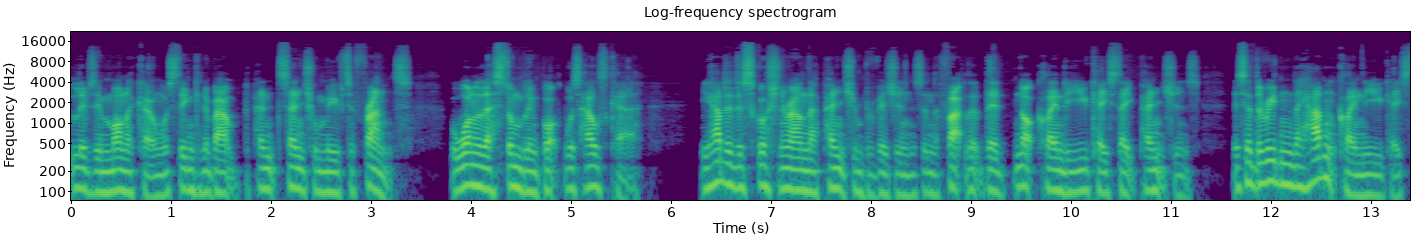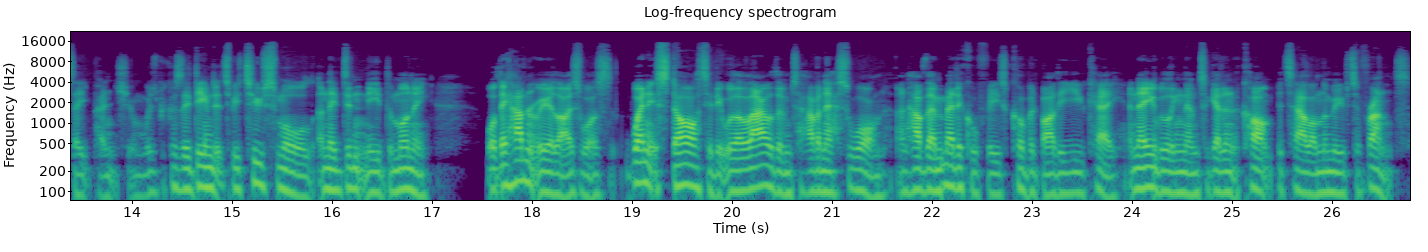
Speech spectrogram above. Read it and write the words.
lives in Monaco and was thinking about a potential move to France, but one of their stumbling blocks was healthcare. He had a discussion around their pension provisions and the fact that they'd not claimed the UK state pensions. They said the reason they hadn't claimed the UK state pension was because they deemed it to be too small and they didn't need the money. What they hadn't realised was when it started, it will allow them to have an S1 and have their medical fees covered by the UK, enabling them to get an account vital on the move to France.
